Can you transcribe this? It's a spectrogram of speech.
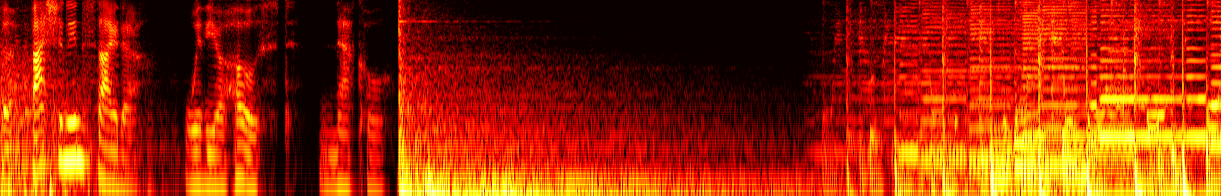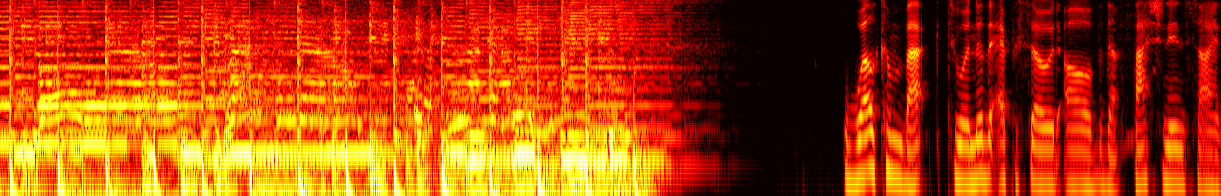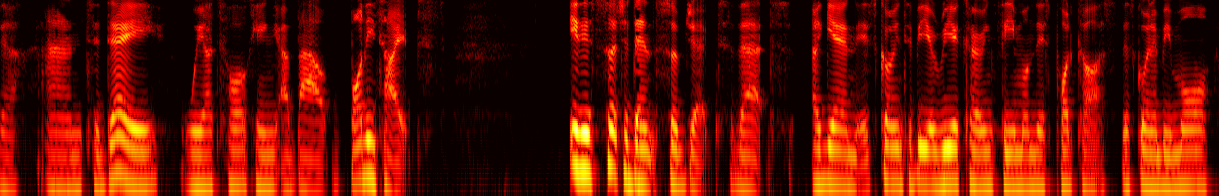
The Fashion Insider with your host, Nakul. Welcome back to another episode of The Fashion Insider, and today we are talking about body types. It is such a dense subject that, again, it's going to be a reoccurring theme on this podcast. There's going to be more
